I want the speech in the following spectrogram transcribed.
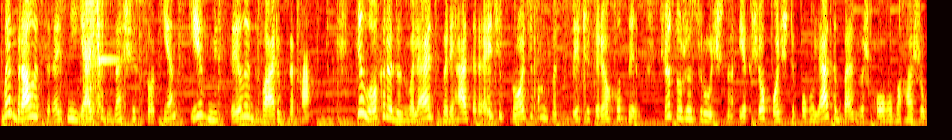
Ми брали середній ящик за 600 єн і вмістили два рюкзака. Ці локери дозволяють зберігати речі протягом 24 годин, що дуже зручно, якщо хочете погуляти без важкого багажу.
